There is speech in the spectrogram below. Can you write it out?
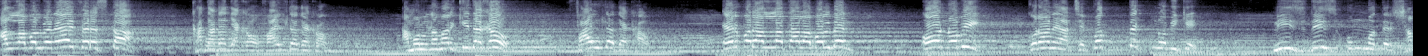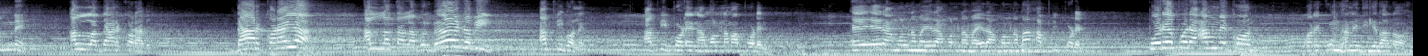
আল্লাহ বলবেন, এই ফেরেস্তা খাতাটা দেখাও, ফাইলটা দেখাও। আমল নামার কি দেখাও? ফাইলটা দেখাও। এরপরে আল্লাহ তাআলা বলবেন, ও নবী, কোরআনে আছে, প্রত্যেক নবীকে নিজ নিজ উম্মতের সামনে আল্লাহ দাঁড় করাবে। দাঁড় করাইয়া আল্লাহ তাআলা বলবে ওই নবী, আপনি বলেন, আপনি পড়েন আমল নামা পড়েন এর আমল নামা এর আমল নামা এর আমল নামা আপনি পড়েন। পড়ে পড়ে আমনে কন পরে কোনখানে দিলে ভালো হয়?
